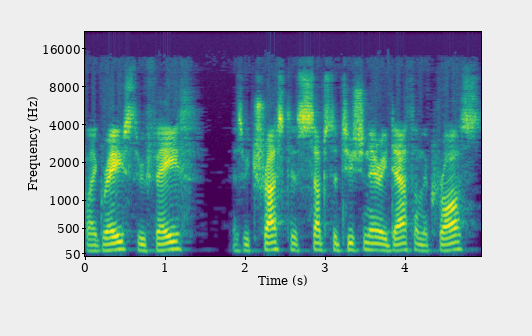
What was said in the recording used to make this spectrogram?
By grace through faith, as we trust his substitutionary death on the cross,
